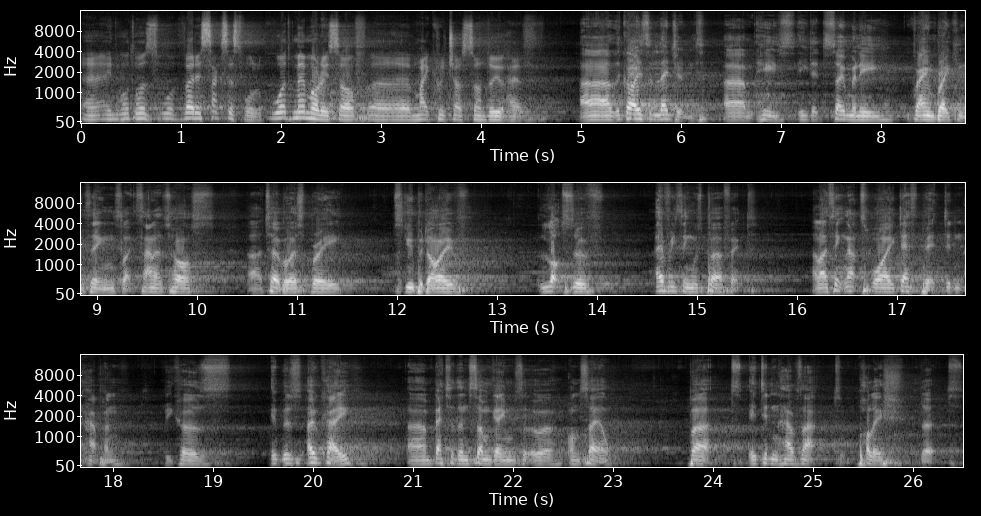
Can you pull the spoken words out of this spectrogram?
uh, and what was very successful. What memories of uh, Mike Richardson do you have? Uh, the guy's a legend. Um, he's, he did so many groundbreaking things like Thanatos, uh, Turbo Esprit, Scuba Dive. Lots of everything was perfect. And I think that's why Death Pit didn't happen because it was okay, um, better than some games that were on sale, but it didn't have that polish that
